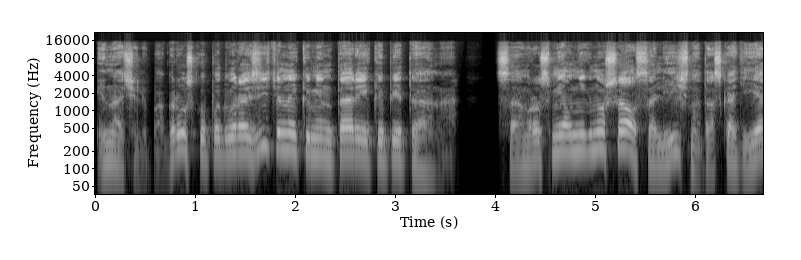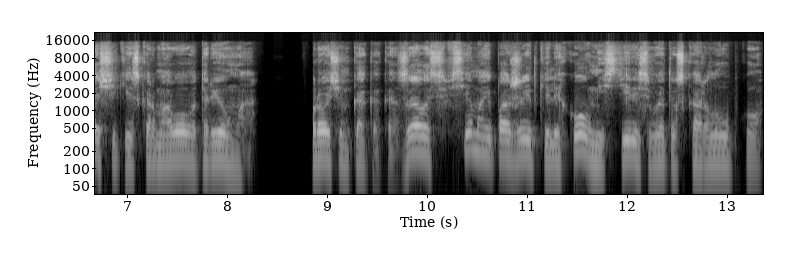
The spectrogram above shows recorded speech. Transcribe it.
и начали погрузку под выразительный комментарий капитана. Сам Русмел не гнушался лично таскать ящики из кормового трюма. Впрочем, как оказалось, все мои пожитки легко уместились в эту скорлупку.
